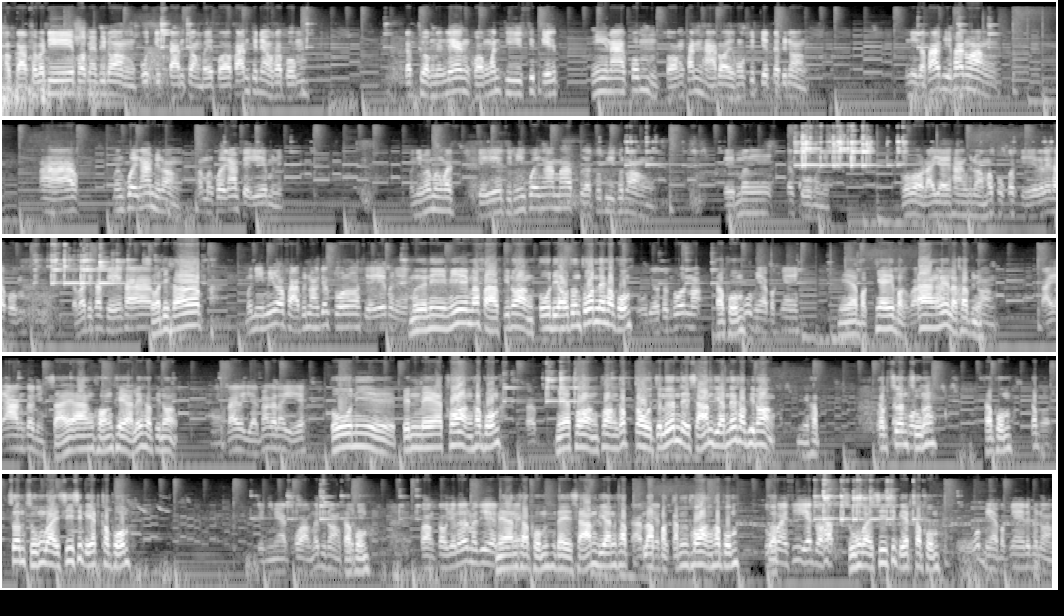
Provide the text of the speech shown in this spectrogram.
เอากราบสวัสดีพ่อแม่พี่น้องผู้ติดตามช่องใบปอฟาร์มชาแนลครับผม กับช่วงหนึ่งแรงของวันที่11มีนาคม 2567ครับพี่น้อง นี่กับพาพี่พาน้องมาหาเมืองควยงามพี่น้องมาเมืองควยงามเสียเอมันนี่วันนี้มาเมืองว่าเสียเอสิมีควยงามมาเปิดทุกพี่ทุกน้องเดี๋ยวเมืองจังตูมันนี่บ่บอกหลายใหญ่ห่างพี่น้องมาพบกับเสียเอกันเลยครับผม วัสดีครับเสียเอครับสวัสดีครับวันนี้มีมาฝากพี่น้องจักตัวเสียเอมันนี่มือนี้มีมาฝากพี่น้องตัวเดียวทนๆเลยครับผมโอ้เดี๋ยวทนทนๆเนาะครับผมโอ้เมียบักไงเมียบักใหญ่บักอ่างเลยเหรอครับนี่สายอ่างตัวนี้สายอ่างของแท้เลยครับพี่น้องอ๋อรายละเอียดมากกันนะเอ๋ตัวนี้เป็นแม่ท้องครับผมครับแม่ท้องท้องกับเก่าเจริญได้สามเดือนเด้อครับพี่น้องนี่ครับ กับส่วนสูงครับผมกับส่วนสูงร้อยสี่สิบเอ็ดครับผม เป็นแม่ทองนะพี่น้องครับผมทองเก่าเจริญมาที่แม่นครับผมได้สามเดือนครับสามเดือนรับประกันท้องครับผมสูงไปที่เอสบ่ครับสูงร้อยสี่สิบเอ็ดครับผมโอ้เมียบักไงเลยพี่น้อง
